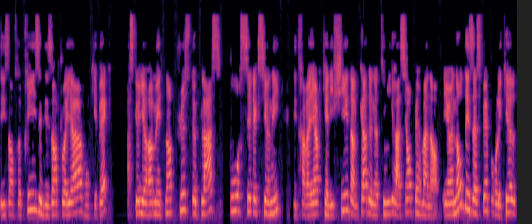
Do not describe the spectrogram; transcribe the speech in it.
des entreprises et des employeurs au Québec parce qu'il y aura maintenant plus de place pour sélectionner des travailleurs qualifiés dans le cadre de notre immigration permanente. Et un autre des aspects pour lesquels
